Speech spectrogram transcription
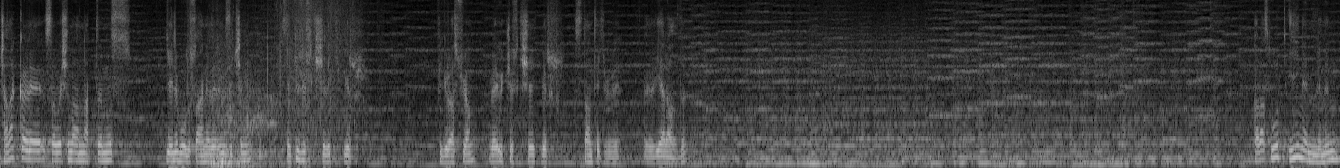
Çanakkale Savaşı'nı anlattığımız Gelibolu sahnelerimiz için 800 kişilik bir figürasyon ve 300 kişilik bir stand ekibi yer aldı. Aras Bulut İğnemli'nin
